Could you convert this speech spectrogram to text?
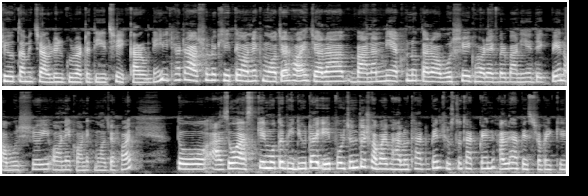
যেহেতু আমি চাউলের গুঁড়াটা দিয়েছি এই কারণে পিঠাটা আসলে খেতে অনেক মজার হয়, যারা বানাননি এখনও তারা অবশ্যই ঘরে একবার বানিয়ে দেখবেন, অবশ্যই অনেক অনেক মজার হয়। তো আজও আজকের মতো ভিডিওটা এ পর্যন্ত, সবাই ভালো থাকবেন, সুস্থ থাকবেন, আল্লাহ হাফেজ সবাইকে।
